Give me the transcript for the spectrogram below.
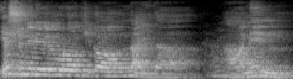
예수님의 이름으로 기도하옵나이다. 아멘.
